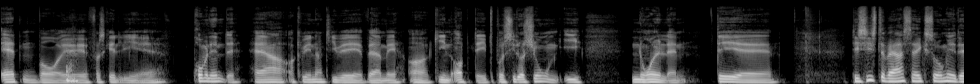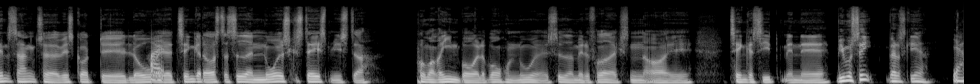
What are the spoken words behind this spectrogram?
18, hvor øh, ja. forskellige øh, prominente herrer og kvinder, de vil være med og give en update på situationen i Nordjylland. Det, øh, de sidste vers er ikke sunget i den sang, tør jeg vist godt øh, love. Nej. Jeg tænker, der også der sidder en nordisk statsminister på Marienborg, eller hvor hun nu øh, sidder, Mette Frederiksen, og øh, tænker sit. Men øh, vi må se, hvad der sker. Ja.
